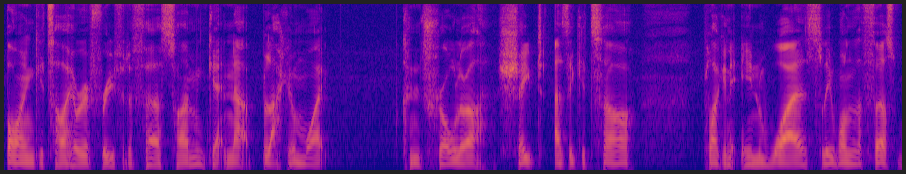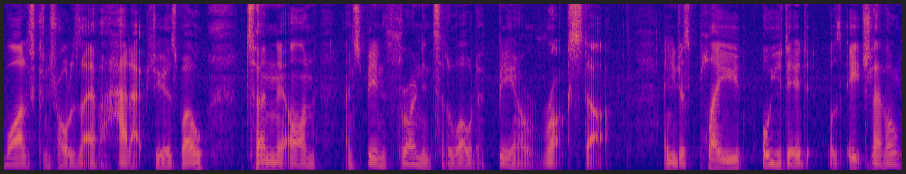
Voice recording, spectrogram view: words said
buying Guitar Hero 3 for the first time and getting that black and white controller shaped as a guitar, plugging it in wirelessly, one of the first wireless controllers I ever had actually as well, turning it on and just being thrown into the world of being a rock star. And you just play, all you did was each level,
